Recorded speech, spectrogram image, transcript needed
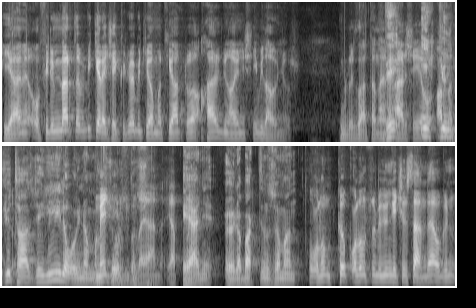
Yani o filmler tabii bir kere çekiliyor, bitiyor ama tiyatro her gün aynı şeyi bir daha oynuyoruz. Burada zaten her, Ve her şeyi ilk anlatıyor. günkü tazeliğiyle oynamak Mecbursun zorundasın. da yani yapmaya. Yani öyle baktığın zaman Olum, çok olumsuz bir gün geçirsen de o gün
